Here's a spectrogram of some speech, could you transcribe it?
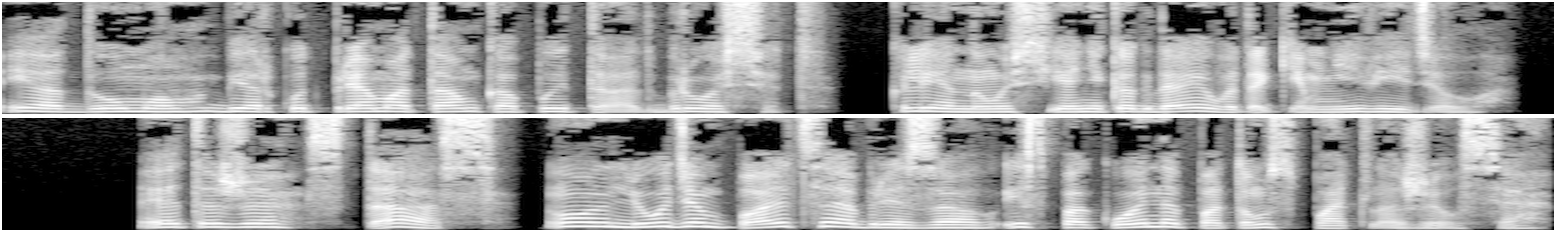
Я думал, Беркут прямо там копыта отбросит. Клянусь, я никогда его таким не видел. Это же Стас. Он людям пальцы обрезал и спокойно потом спать ложился.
